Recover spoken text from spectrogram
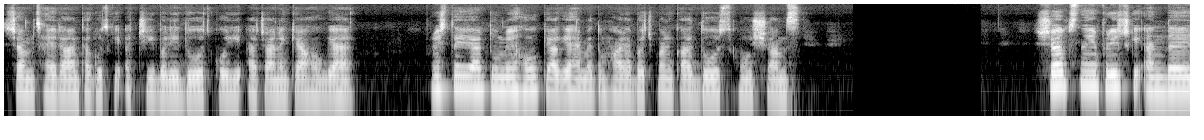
شمس حیران تھا کہ اس کی اچھی بلی دوست کو یہ اچانک کیا ہو گیا ہے۔ فرشتے یار، تمہیں ہو کیا گیا ہے؟ میں تمہارا بچپن کا دوست ہوں، شمس۔ شمس نے فریج کے اندر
